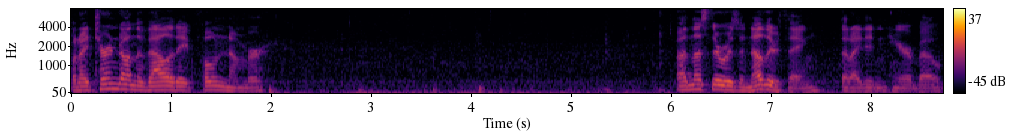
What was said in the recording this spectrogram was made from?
But I turned on the validate phone number. Unless there was another thing that I didn't hear about.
